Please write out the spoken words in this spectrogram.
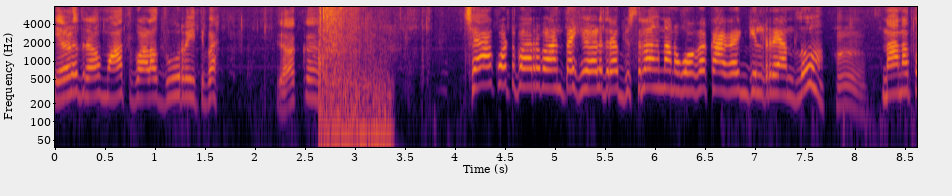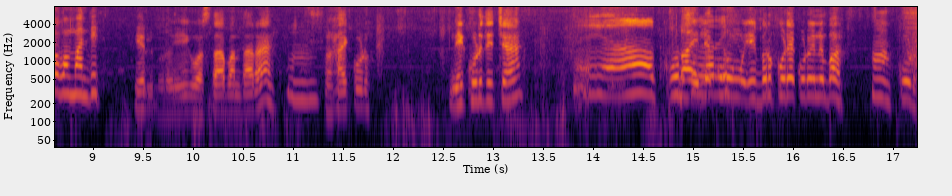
ಹೇಳಿದ್ರ ಮಾತು ಭಾಳ ದೂರ ಐತಿ ಬಾ. ಯಾಕ? ಚಾ ಕೊಟ್ಟು ಬಾರ ಬಾ ಅಂತ ಹೇಳಿದ್ರ ಬಿಸಿಲಾಗ ನನಗೆ ಹೋಗಕ್ ಆಗಂಗಿಲ್ರಿ ಅಂದ್ಲು. ನಾನ ತಗೊಂಬಂದಿ. ಇರ್ಲಿ ಬಿಡು ಈಗ ಹೊಸ್ತಾ ಬಂದಾರ. ಹಾಯ್ ಕೊಡು. ನೀ ಕುಡ್ದಿ ಚಾ? ಬಾ ಇಲ್ಲೇ ಕುಡು ಇಬ್ರು ಕುಡಿಯ ಕುಡಿ ಬಾ. ಹ್ಮ್. ಕುಡು.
